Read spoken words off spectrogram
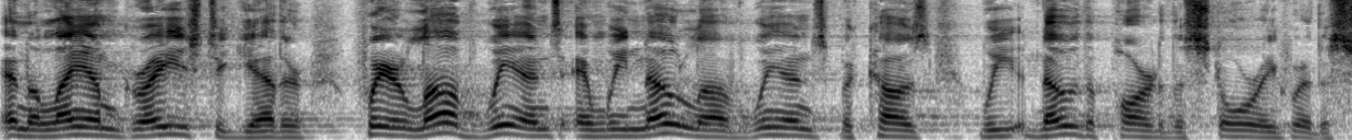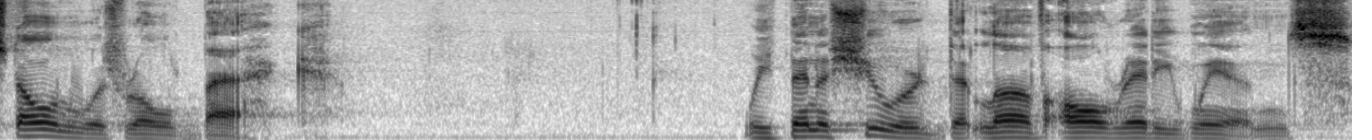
and the lamb graze together, where love wins, and we know love wins because we know the part of the story where the stone was rolled back. We've been assured that love already wins.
